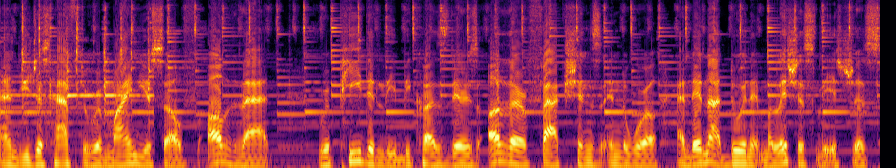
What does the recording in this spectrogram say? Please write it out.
And you just have to remind yourself of that repeatedly because there's other factions in the world and they're not doing it maliciously. It's just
